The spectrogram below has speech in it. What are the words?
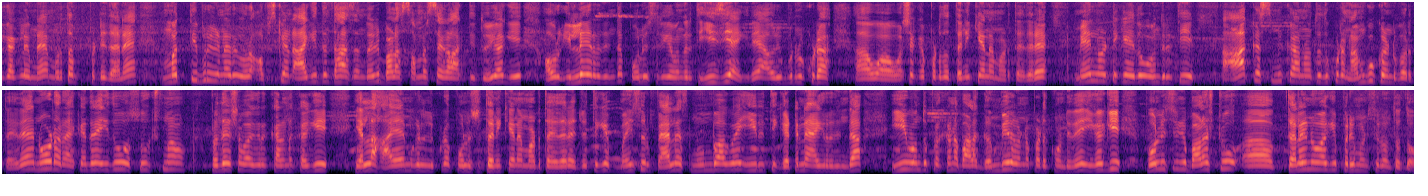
ಈಗಾಗಲೇ ಮೃತಪಟ್ಟಿದ್ದಾನೆ ಮತ್ತಿಬ್ಬರು ಏನಾದರೂ ಇವರು ಅಬ್ಸ್ಕೆಂಡ್ ಆಗಿದ್ದಂತಹ ಸಂದರ್ಭದಲ್ಲಿ ಭಾಳ ಸಮಸ್ಯೆಗಳಾಗ್ತಿತ್ತು. ಹೀಗಾಗಿ ಅವರು ಇಲ್ಲೇ ಇರೋದ್ರಿಂದ ಪೊಲೀಸರಿಗೆ ಒಂದು ರೀತಿ ಈಸಿ ಆಗಿದೆ. ಅವರಿಬ್ಬರು ಕೂಡ ವಶಕ್ಕೆ ಪಡೆದು ತನಿಖೆಯನ್ನು ಮಾಡ್ತಾ ಇದ್ದಾರೆ. ಮೇಲ್ನೋಟಕ್ಕೆ ಇದು ಒಂದು ರೀತಿ ಆಕಸ್ಮಿಕ ಅನ್ನೋಂಥದ್ದು ಕೂಡ ನಮಗೂ ಕಂಡು ಬರ್ತಾ ಇದೆ. ನೋಡೋಣ, ಯಾಕೆಂದರೆ ಇದು ಸೂಕ್ಷ್ಮ ಪ್ರದೇಶವಾಗಿರೋ ಕಾರಣಕ್ಕಾಗಿ ಎಲ್ಲ ಆಯಾಮಗಳಲ್ಲಿ ಕೂಡ ಪೊಲೀಸರು ತನಿಖೆಯನ್ನು ಮಾಡ್ತಾ ಇದ್ದಾರೆ. ಜೊತೆಗೆ ಮೈಸೂರು ಪ್ಯಾಲೇಸ್ ಮುಂಭಾಗವೇ ಈ ರೀತಿ ಘಟನೆ ಆಗಿರೋದ್ರಿಂದ ಈ ಒಂದು ಪ್ರಕರಣ ಭಾಳ ಗಂಭೀರವನ್ನು ಪಡ್ಕೊಂಡಿದೆ. ಹೀಗಾಗಿ ಪೊಲೀಸರಿಗೆ ಭಾಳಷ್ಟು ತಲೆನೋವಾಗಿ ಪರಿಗಣಿಸಿರುವಂಥದ್ದು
